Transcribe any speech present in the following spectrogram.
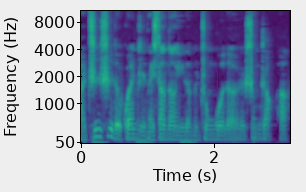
啊，知识的官职呢相当于咱们中国的省长啊。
